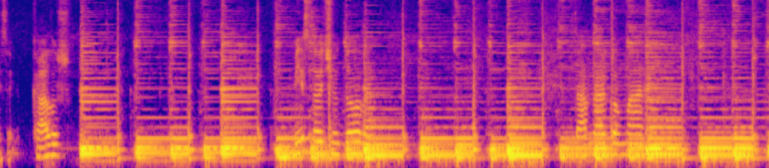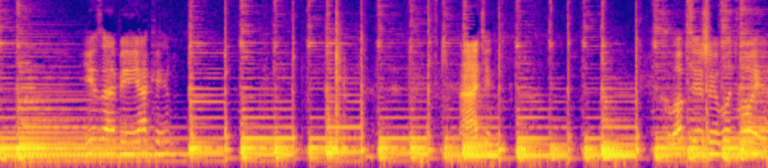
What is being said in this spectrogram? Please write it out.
Здається, Калуш. Місто чудове. Там наркомани. І забіяки. В кімнаті. Хлопці живуть двоє.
